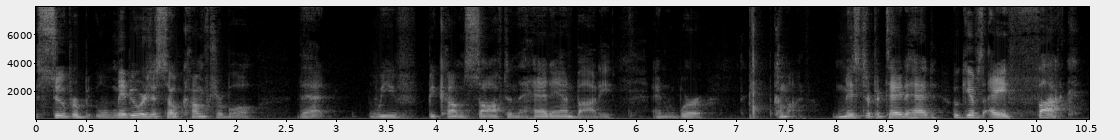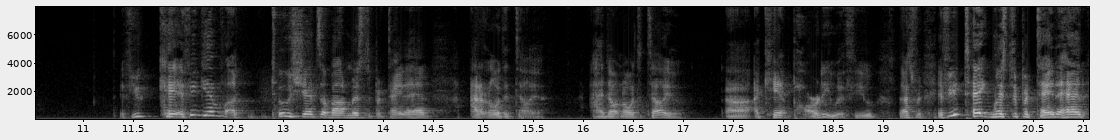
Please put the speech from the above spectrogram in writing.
super. Maybe we're just so comfortable that we've become soft in the head and body, and we're. Come on. Mr. Potato Head, who gives a fuck if you if you give a, two shits about Mr. Potato Head, I don't know what to tell you. I don't know what to tell you. Uh, I can't party with you. That's for, if you take Mr. Potato Head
